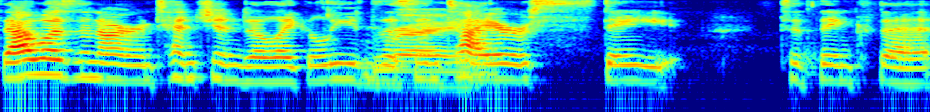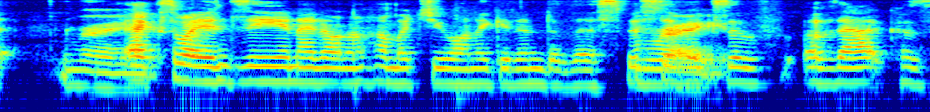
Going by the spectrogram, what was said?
that wasn't our intention to like lead this Right. entire state to think that Right. X, Y, and Z. And I don't know how much you want to get into the specifics Right. of of that because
